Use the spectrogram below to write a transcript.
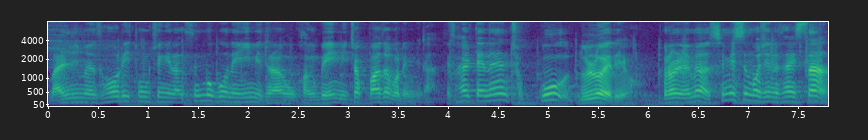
말리면서 허리 통증이랑 승모근에 힘이 들어가고 광배에 힘이 쩍 빠져버립니다. 그래서 할 때는 접고 눌러야 돼요. 그러려면 스미스 머신은 사실상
